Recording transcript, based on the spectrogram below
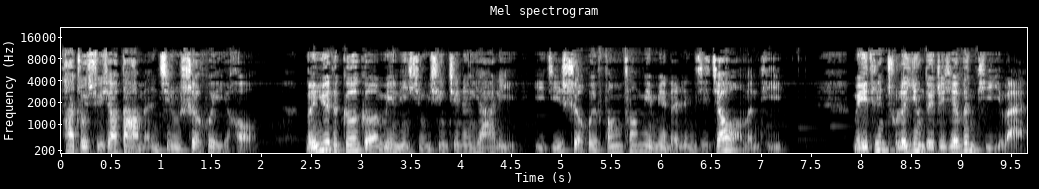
踏出学校大门，进入社会以后。文月的哥哥面临雄性竞争压力以及社会方方面面的人际交往问题，每天除了应对这些问题以外，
